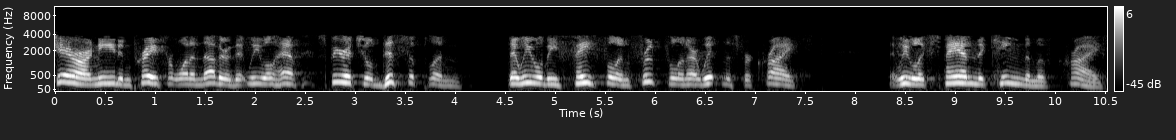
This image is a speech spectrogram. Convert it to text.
share our need and pray for one another, that we will have spiritual discipline, that we will be faithful and fruitful in our witness for Christ, that we will expand the kingdom of Christ.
